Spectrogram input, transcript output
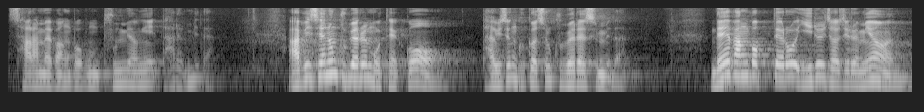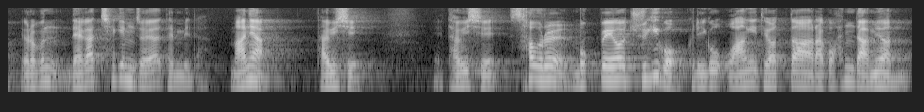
사람의 방법은 분명히 다릅니다. 아비세는 구별을 못했고 다윗은 그것을 구별했습니다. 내 방법대로 일을 저지르면 여러분 내가 책임져야 됩니다. 만약 다윗이 다윗이 사울을 목베어 죽이고 그리고 왕이 되었다라고 한다면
